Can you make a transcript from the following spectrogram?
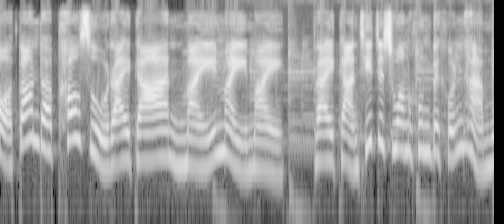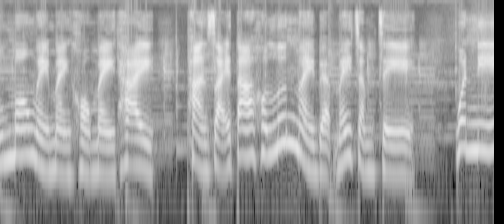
ขอต้อนรับเข้าสู่รายการไหม่ใหม่ใหม่รายการที่จะชวนคุณไปค้นหามุมมองใหม่ ๆ ของไหม่ไทย ผ่านสายตาคนรุ่นใหม่แบบไม่จำเจ วันนี้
